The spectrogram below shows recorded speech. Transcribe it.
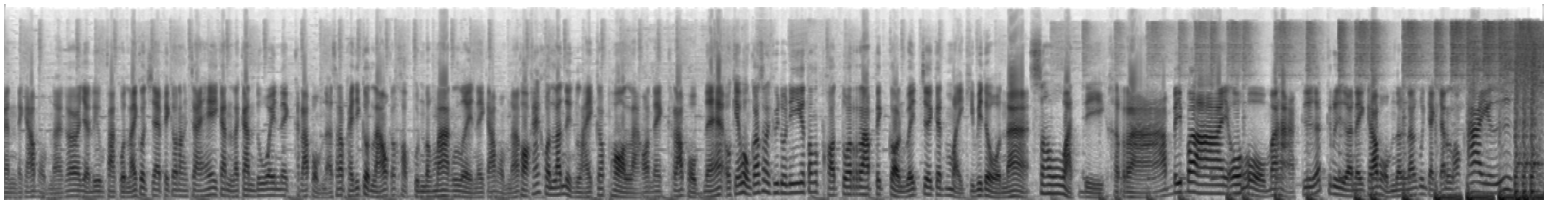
กันนะครับผมนะก็อย่าลืมฝากกดไลค์กดแชร์เป็นกำลังใจให้กันละกันด้วยนะครับผมนะสำหรับใครที่กดแล้วก็ขอบคุณมากๆเลยนะครับผมนะขอแค่คนละหนึ่งไลค์ก็พอแล้วนะครับผมนะฮะโอเคผมก็สำหรับคลิปวิดีโอนี้ก็ต้องขอตัวลาไปก่อนไว้เจอกันใหม่คลิปวิดีโอหน้าสวัสดีครับบ๊ายบายโอ้โหมาหาเกลือเกลือนะครับผมดังนั้นคุณอยากจะร้องไห้เออ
